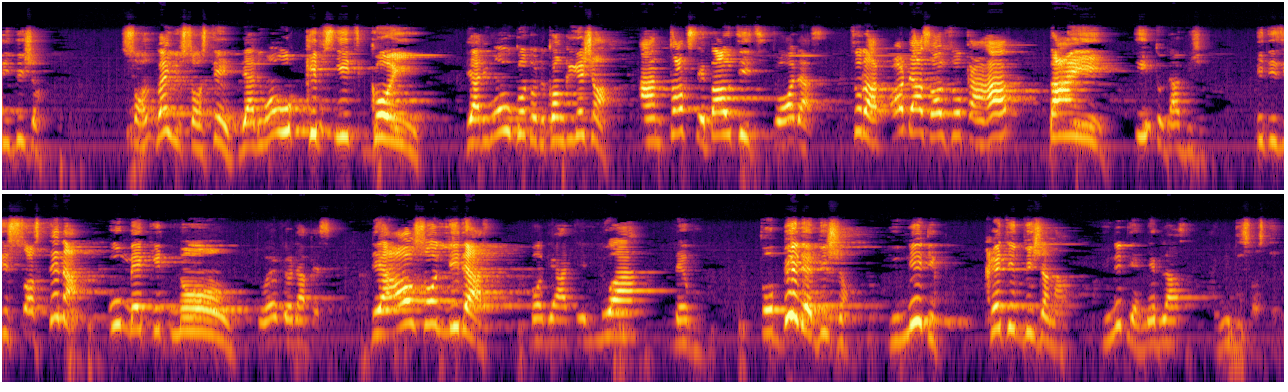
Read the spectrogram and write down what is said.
the vision. So when you sustain, they are the one who keeps it going. They are the one who go to the congregation and talks about it to others, so that others also can have buying into that vision. It is the sustainer who make it known to every other person. They are also leaders, but they are at a lower level. To build a vision, you need the creative visioner, you need the enablers, and you need the sustainer.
